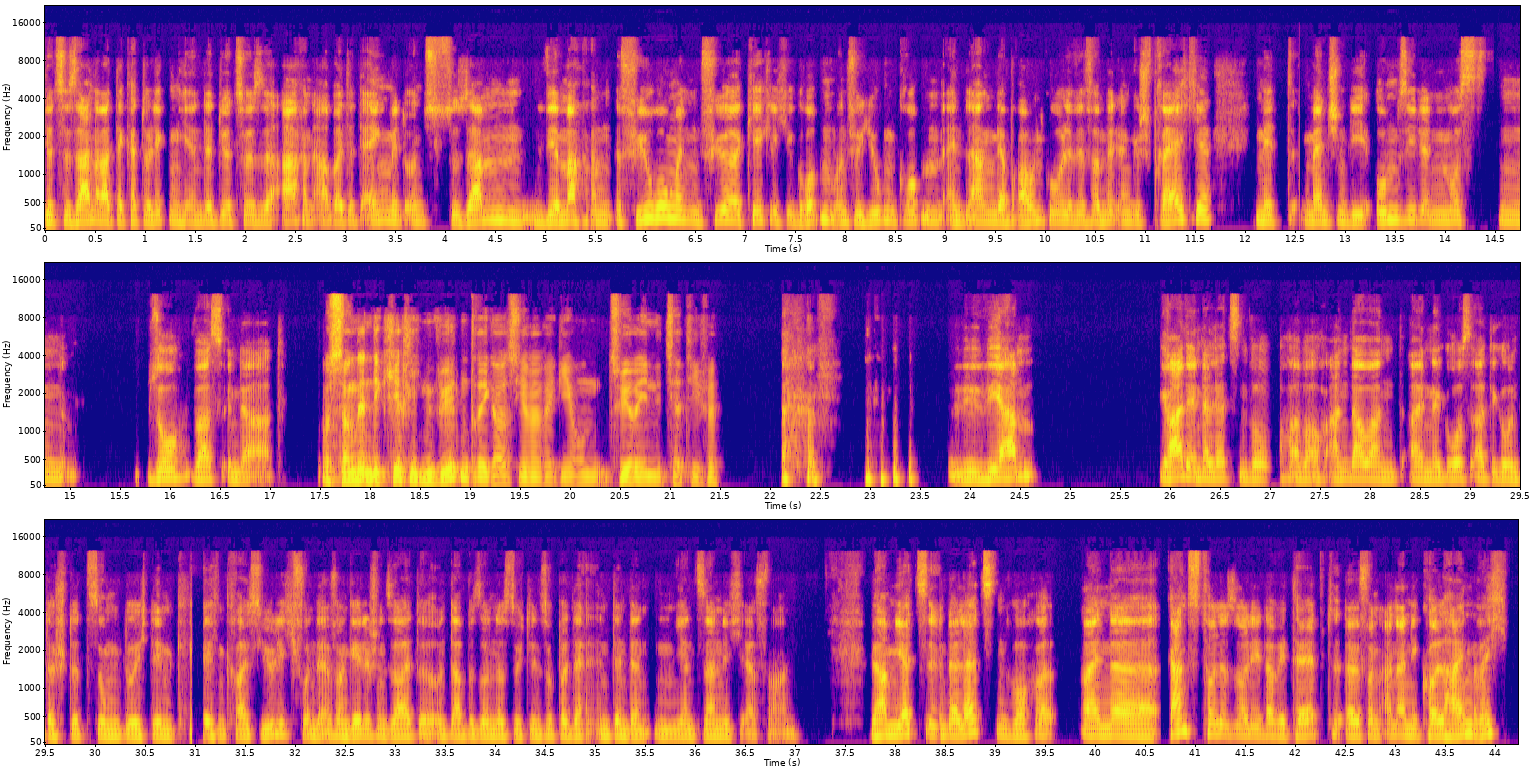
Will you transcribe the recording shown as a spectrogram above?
Diözesanrat der Katholiken hier in der Diözese Aachen arbeitet eng mit uns zusammen. Wir machen Führungen für kirchliche Gruppen und für Jugendgruppen entlang der Braunkohle. Wir vermitteln Gespräche mit Menschen, die umsiedeln mussten. So was in der Art. Was sagen denn die kirchlichen Würdenträger aus Ihrer Region zu Ihrer Initiative? Wir haben gerade in der letzten Woche, aber auch andauernd eine großartige Unterstützung durch den Kirchenkreis Jülich von der evangelischen Seite und da besonders durch den Superintendenten Jens Sannig erfahren. Wir haben jetzt in der letzten Woche eine ganz tolle Solidarität äh, von Anna-Nicole Heinrich,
